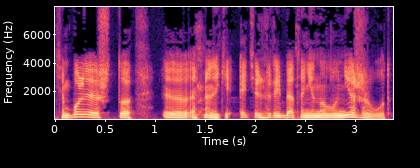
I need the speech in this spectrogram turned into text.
Тем более, что, э, опять-таки, эти же ребята не на Луне живут.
